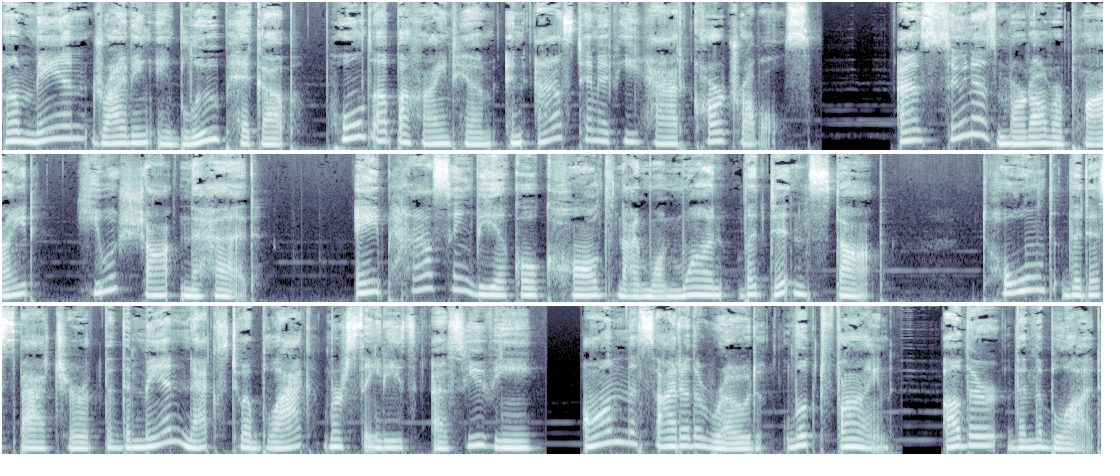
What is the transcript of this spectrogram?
A man driving a blue pickup pulled up behind him and asked him if he had car troubles. As soon as Murdaugh replied, he was shot in the head. A passing vehicle called 911 but didn't stop told the dispatcher that the man next to a black Mercedes SUV on the side of the road looked fine, other than the blood.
